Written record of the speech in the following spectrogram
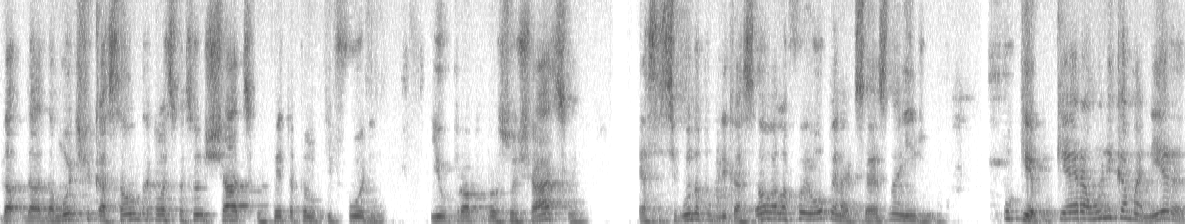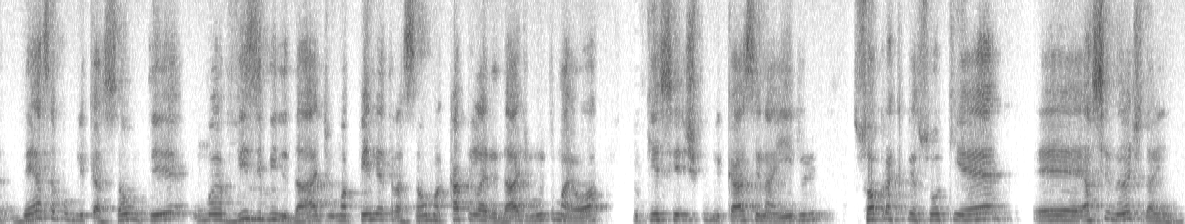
da, da modificação da classificação de Schatzker, feita pelo Kifuri e o próprio professor Schatzker, essa segunda publicação, ela foi Open Access na Índia. Por quê? Porque era a única maneira dessa publicação ter uma visibilidade, uma penetração, uma capilaridade muito maior do que se eles publicassem na Índia só para a pessoa que é é, assinante da INPE.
